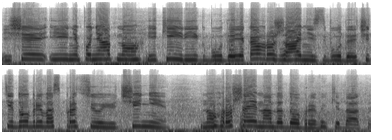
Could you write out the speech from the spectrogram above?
І ще і непонятно, який рік буде, яка врожайність буде, чи ті добрива спрацюють, чи ні. Ну грошей треба добре викидати.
